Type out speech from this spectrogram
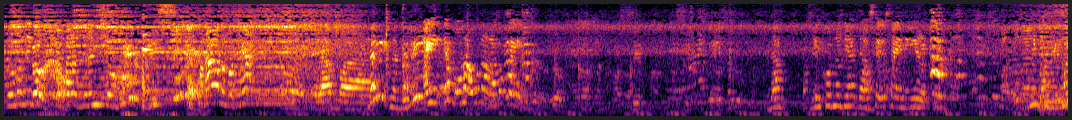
Gumunin ko para diretso. Pakaw na mo niya. Salamat. Dali, nadali. Ay, ikaw, una-una na mo kay... Dam, lingkod na diya, dam. Kasi usay ni Iro. Lingkod na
